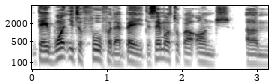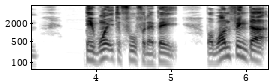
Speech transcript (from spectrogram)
they want you to fall for their bait. The same I was talking about Ange. Um, they want you to fall for their bait. But one thing that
